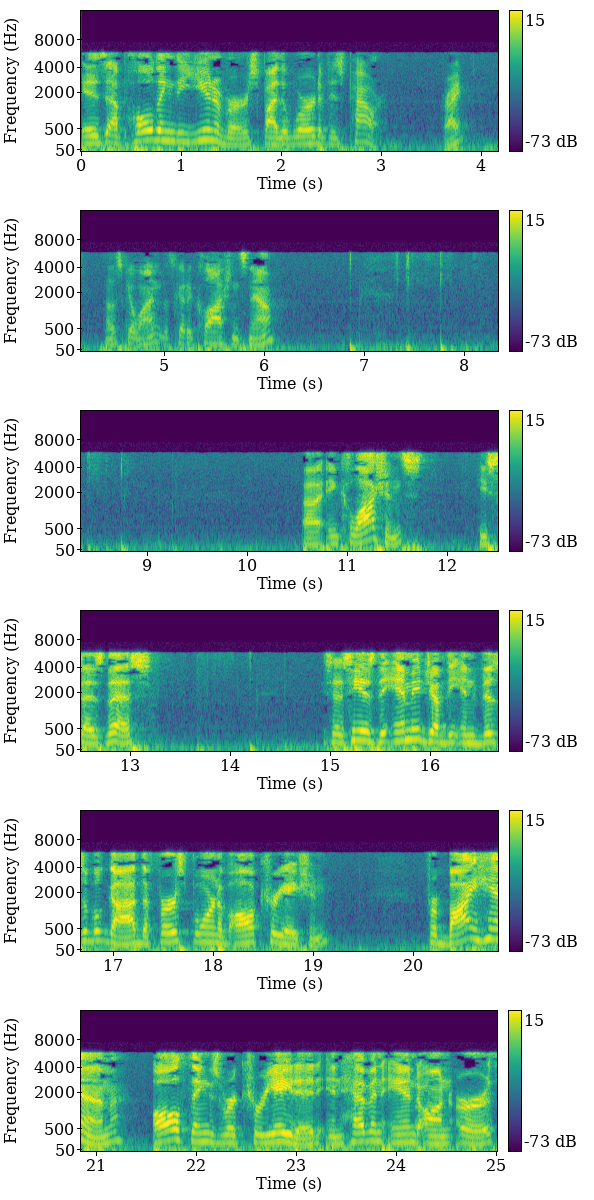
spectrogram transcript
is upholding the universe by the word of his power. Right? Now let's go on. Let's go to Colossians now. Uh, in Colossians, he says this. He says, He is the image of the invisible God, the firstborn of all creation. For by him all things were created in heaven and on earth,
